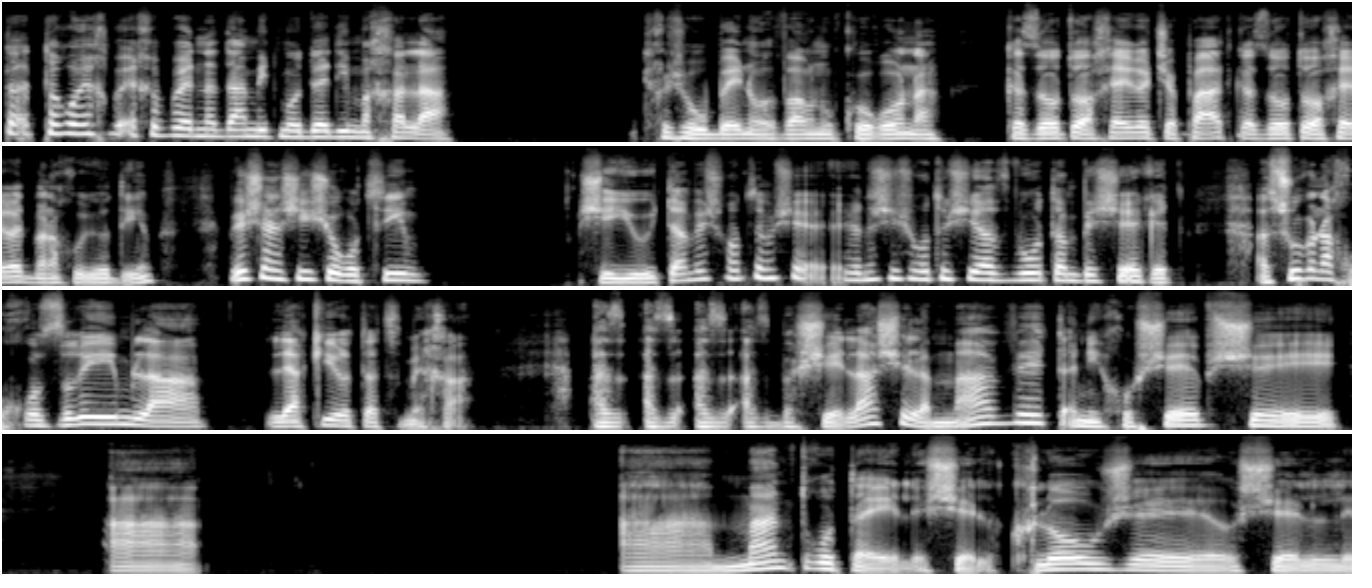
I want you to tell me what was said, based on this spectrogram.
אתה, אתה רואה איך, איך בן אדם מתמודד עם מחלה. אני חושב שרובנו עברנו קורונה כזאת או אחרת, שפעת כזאת או אחרת, ואנחנו יודעים, ויש אנשים שרוצים שיהיו איתם, ויש ש... אנשים שרוצים שיעזבו אותם בשקט. אז שוב אנחנו חוזרים ל... להכיר את עצמך. אז, אז, אז, אז בשאלה של המוות, אני חושב שה... המנטרות האלה של closure, של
